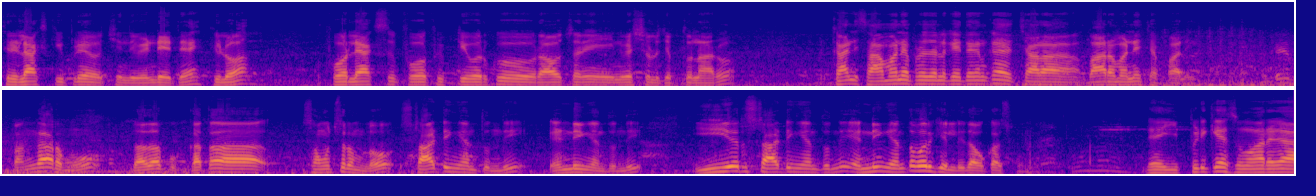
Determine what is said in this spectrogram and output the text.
త్రీ ల్యాక్స్కి ఇప్పుడే వచ్చింది వెండి అయితే kilo. Four lakhs four fifty వరకు రావచ్చని ఇన్వెస్టర్లు చెప్తున్నారు. కానీ సామాన్య ప్రజలకైతే కనుక చాలా భారం అనే చెప్పాలి. అంటే బంగారము దాదాపు గత సంవత్సరంలో స్టార్టింగ్ ఎంత ఉంది ఎండింగ్ ఎంత ఉంది ఈ ఇయర్ స్టార్టింగ్ ఎంత ఉంది? ఎండింగ్ ఎంతవరకు వెళ్ళేది అవకాశం ఉంది? అంటే ఇప్పటికే సుమారుగా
